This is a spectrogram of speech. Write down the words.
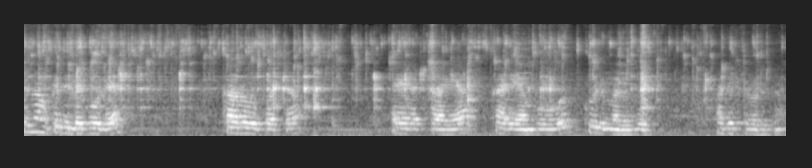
ഇത് നമുക്കിതിന്റെ കൂടെ കറുവപ്പട്ട ഏലക്കായ കരയാമ്പൂവ് കുരുമുളക് അതിട്ട് കൊടുക്കാം.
